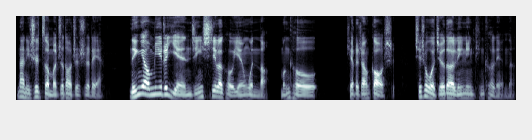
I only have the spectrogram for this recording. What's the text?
那你是怎么知道这事的呀？林耀眯着眼睛吸了口烟，问道：“门口贴了张告示。其实我觉得玲玲挺可怜的，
